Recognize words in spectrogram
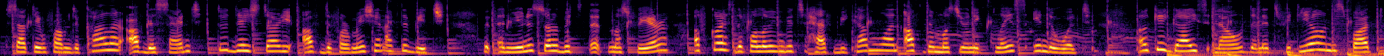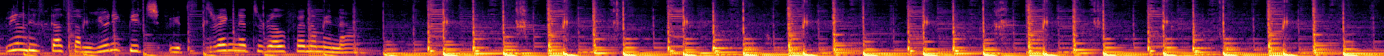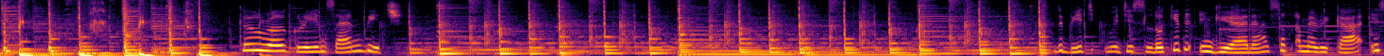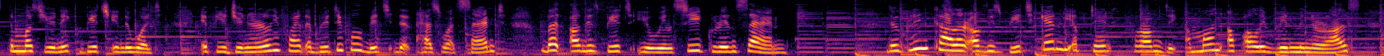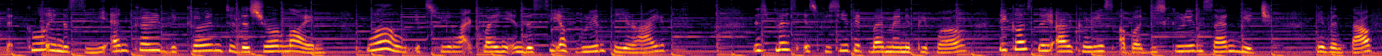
starting from the color of the sand to the story of the formation of the beach. With an unusual beach atmosphere, of course the following beaches have become one of the most unique places in the world. Okay guys, now the next video on the spot will discuss some unique beach with strange natural phenomena. Green Sand Beach. The beach, which is located in Guyana, South America, is the most unique beach in the world. If you generally find a beautiful beach that has white sand, but on this beach you will see green sand. The green color of this beach can be obtained from the amount of olivine minerals that cool in the sea and carry the current to the shoreline. Wow, it feels like playing in the sea of green tea, right? This place is visited by many people because they are curious about this green sand beach. Even tough,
